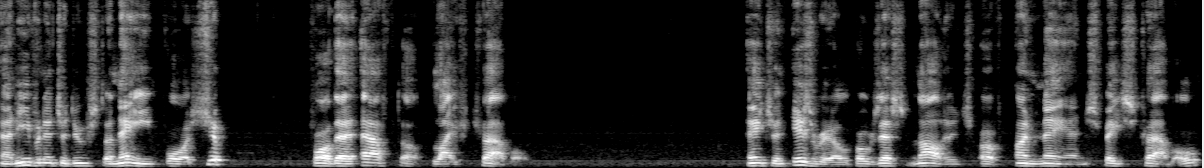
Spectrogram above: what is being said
and even introduced a name for a ship for their afterlife travel. Ancient Israel possessed knowledge of unmanned space travel,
